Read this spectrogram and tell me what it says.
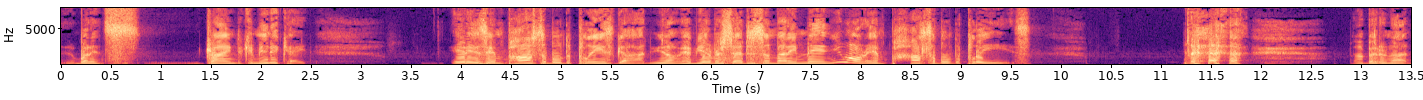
what it's trying to communicate. It is impossible to please God. You know, have you ever said to somebody, man, you are impossible to please? I better not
